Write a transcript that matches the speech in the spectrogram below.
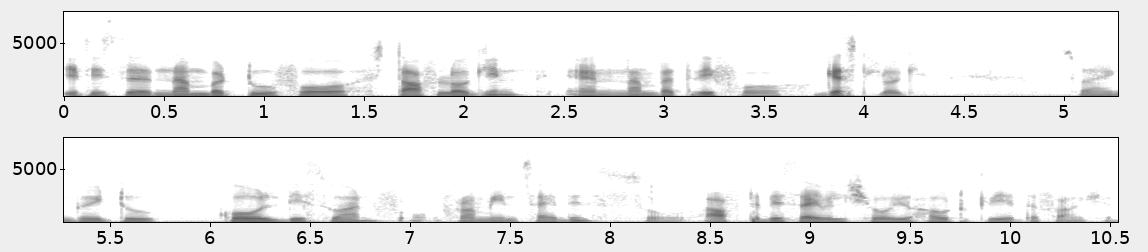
it is the number 2 for staff login and number 3 for guest login so I'm going to call this one from inside this. So after this I will show you how to create the function.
